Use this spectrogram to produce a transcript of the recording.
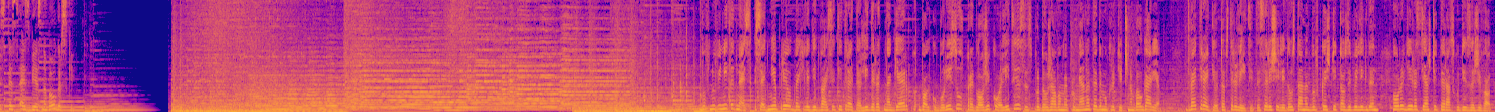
Вие сте с SBS на български. В новините днес, 7 април 2023, лидерът на ГЕРБ Бойко Борисов предложи коалиция с Продължаваме промяната Демократична България – Две трети от австралийците са решили да останат в къщи този великден поради растящите разходи за живот.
